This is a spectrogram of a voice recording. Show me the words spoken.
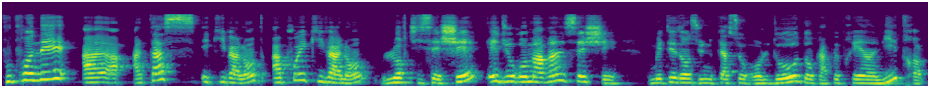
Vous prenez à, tasse équivalente, à poids équivalent, l'ortie séchée et du romarin séché. Vous mettez dans une casserole d'eau, donc à peu près un litre.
